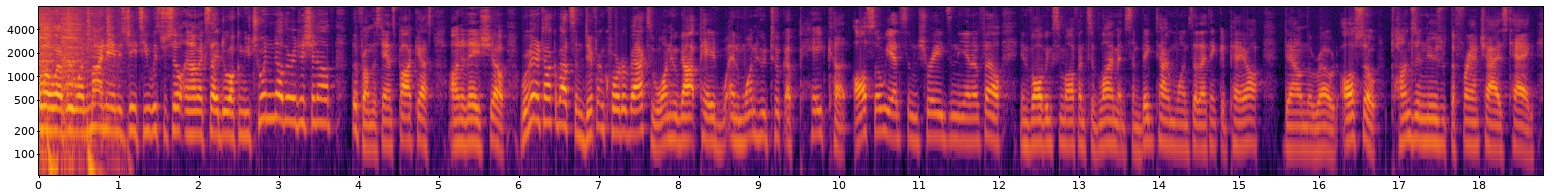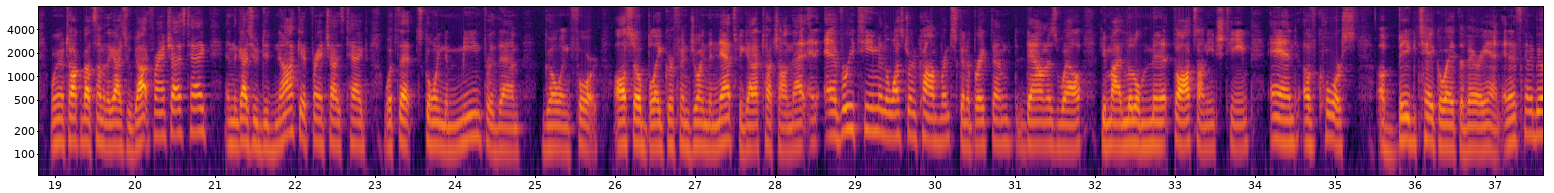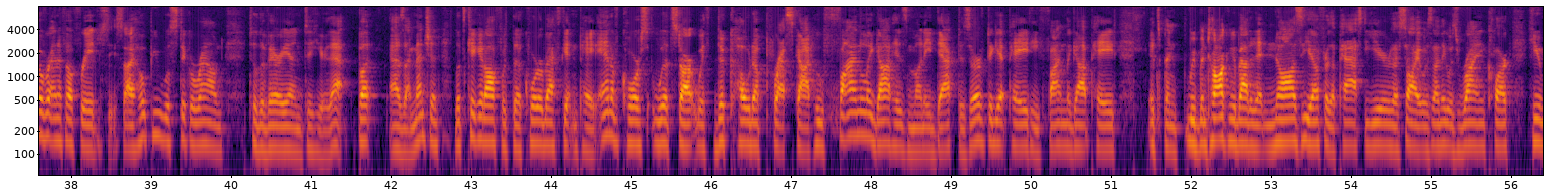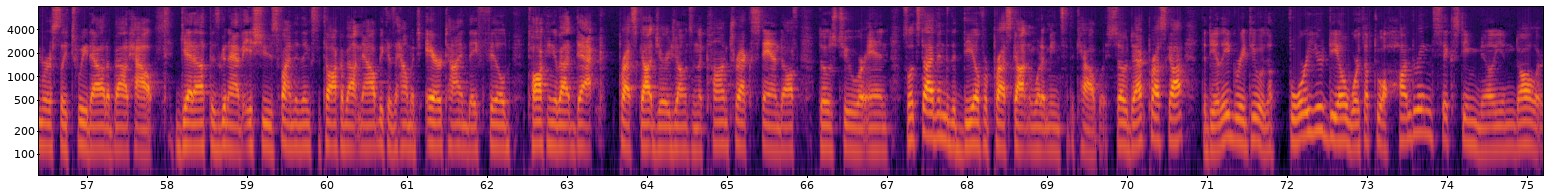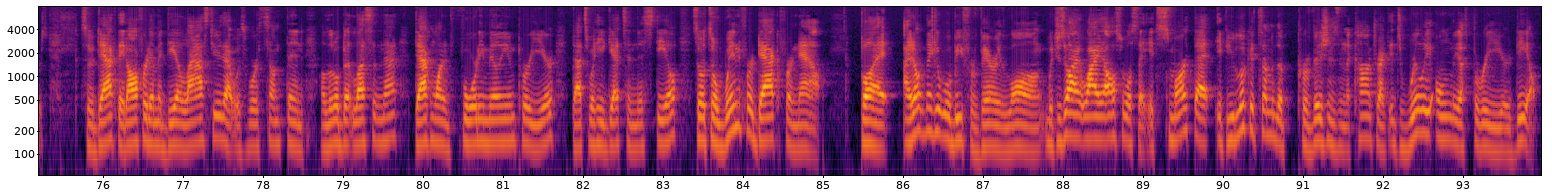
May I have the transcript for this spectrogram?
Hello, everyone. My name is JT Wistrcill, and I'm excited to welcome you to another edition of the From the Stands podcast. On today's show, we're going to talk about some different quarterbacks, one who got paid and one who took a pay cut. Also, we had some trades in the NFL involving some offensive linemen, some big time ones that I think could pay off down the road. Also, tons of news with the franchise tag. We're going to talk about some of the guys who got franchise tagged and the guys who did not get franchise tagged, what that's going to mean for them going forward. Also, Blake Griffin joined the Nets. We got to touch on that. And every team in the Western Conference, is going to break them down as well, give my little minute thoughts on each team. And, of course, a big takeaway at the very end. And it's going to be over NFL free agency. So I hope you will stick around till the very end to hear that. But as I mentioned, let's kick it off with the quarterbacks getting paid. And of course, let's start with Dakota Prescott, who finally got his money. Dak deserved to get paid. He finally got paid. It's been we've been talking about it at nausea for the past years. I saw it was I think it was Ryan Clark humorously tweet out about how Get Up is going to have issues finding things to talk about now because of how much airtime they filled talking about Dak Prescott, Jerry Jones, and the contract standoff those two were in. So let's dive into the deal for Prescott and what it means for the Cowboys. So Dak Prescott, the deal he agreed to was a four-year deal worth up to 160 million dollars. So Dak, they'd offered him a deal last year that was worth something a little bit less than that. Dak wanted 40 million per year. That's what he gets in this deal. So it's a win for Dak for now. But I don't think it will be for very long, which is why, why I also will say it's smart that if you look at some of the provisions in the contract, it's really only a three year deal.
